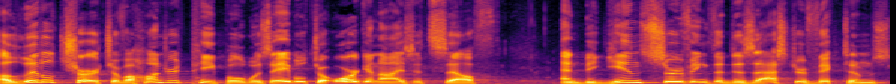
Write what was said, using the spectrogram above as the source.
a little church of a hundred people was able to organize itself and begin serving the disaster victims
